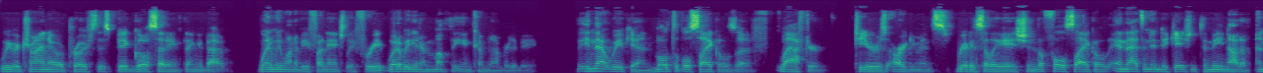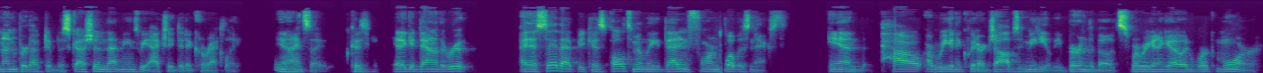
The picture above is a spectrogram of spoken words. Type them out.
We were trying to approach this big goal setting thing about when we want to be financially free. What do we need our monthly income number to be? In that weekend, multiple cycles of laughter, tears, arguments, reconciliation, the full cycle. And that's an indication to me, not of an unproductive discussion. That means we actually did it correctly in hindsight, because you got to get down to the root. I say that because ultimately that informed what was next and how are we going to quit our jobs immediately, burn the boats, where are we going to go and work more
